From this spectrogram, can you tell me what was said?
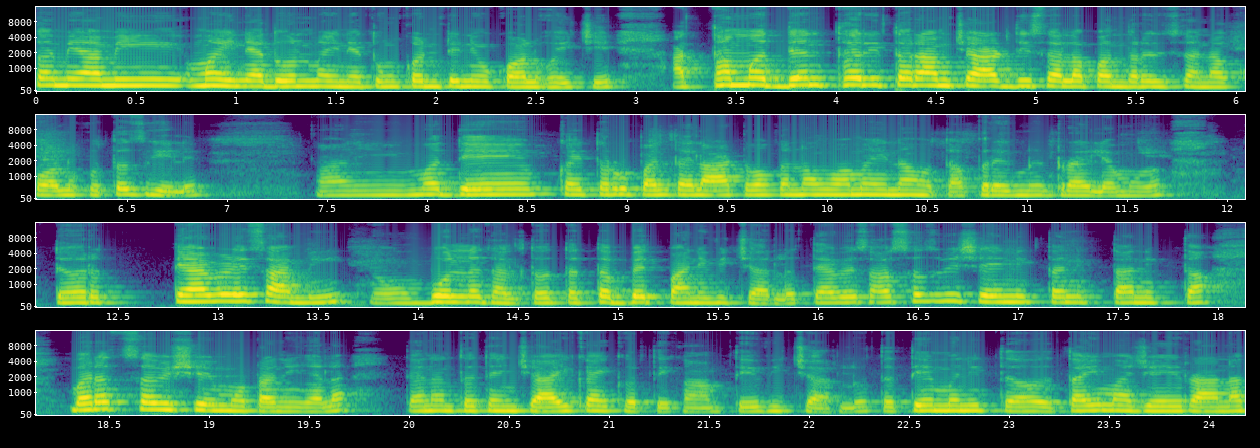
कमी आम्ही महिन्या दोन महिन्यातून कंटिन्यू कॉल व्हायचे. आत्ता मध्यंतरी तर आमच्या आठ दिवसाला पंधरा दिवसांना कॉल होतच गेले. आणि मध्ये काहीतर रुपायला त्याला आठवा का नववा महिना होता प्रेग्नंट राहिल्यामुळं. तर त्यावेळेस आम्ही बोलणं झालं होतं, तर तब्येत पाणी विचारलं. त्यावेळेस असंच विषय निघता निघता निघता बराचसा विषय मोठा निघाला. त्यानंतर त्यांची आई काय करते काम ते विचारलं. तर ते म्हणे "त- ताई माझी आई रानात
